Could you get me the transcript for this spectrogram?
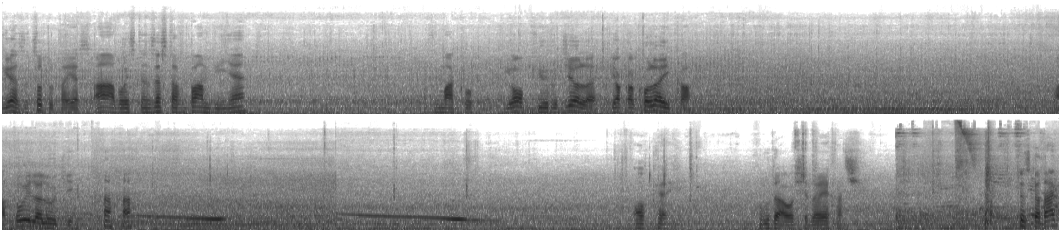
Jezu, co tutaj jest? A, bo jest ten zestaw Bambi, nie? W maku. Jo pierdziele, jaka kolejka. A tu ile ludzi? Okej. Udało się dojechać. Wszystko tak?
